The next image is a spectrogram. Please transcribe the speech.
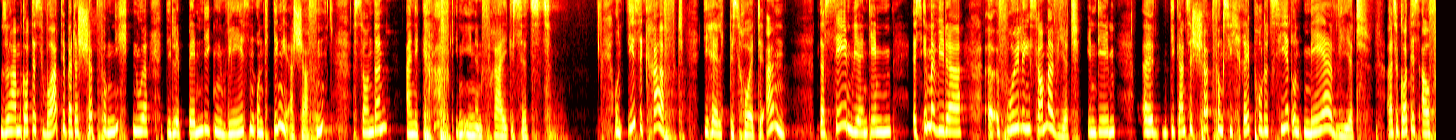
Und so haben Gottes Worte bei der Schöpfung nicht nur die lebendigen Wesen und Dinge erschaffen, sondern eine Kraft in ihnen freigesetzt. Und diese Kraft, die hält bis heute an. Das sehen wir, indem es immer wieder äh, Frühling, Sommer wird, indem äh, die ganze Schöpfung sich reproduziert und mehr wird. Also Gott ist auf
